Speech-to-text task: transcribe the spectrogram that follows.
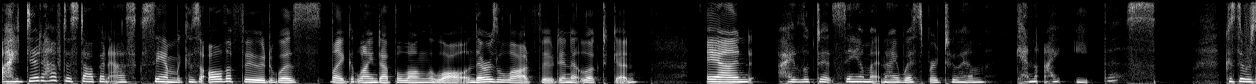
I did have to stop and ask Sam because all the food was like lined up along the wall and there was a lot of food and it looked good. And I looked at Sam and I whispered to him, Can I eat this? Because there was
